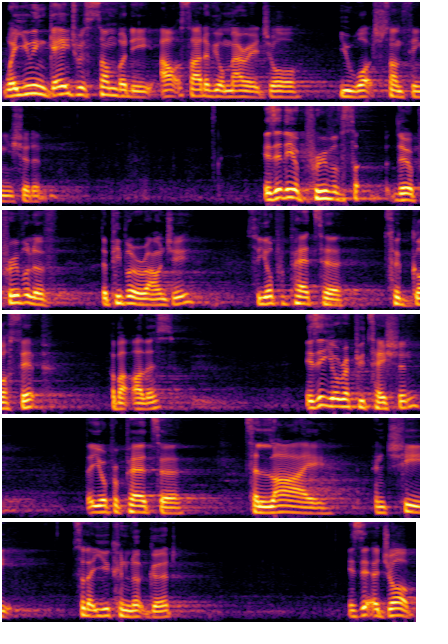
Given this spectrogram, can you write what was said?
where you engage with somebody outside of your marriage or you watch something you shouldn't? Is it the approval of, the approval of the people around you? So you're prepared to, to gossip about others? Is it your reputation that you're prepared to, to lie and cheat so that you can look good? Is it a job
